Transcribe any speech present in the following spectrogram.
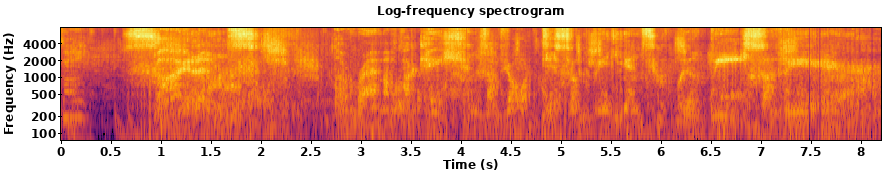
Say? Silence! The ramifications of your disobedience will be severe.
